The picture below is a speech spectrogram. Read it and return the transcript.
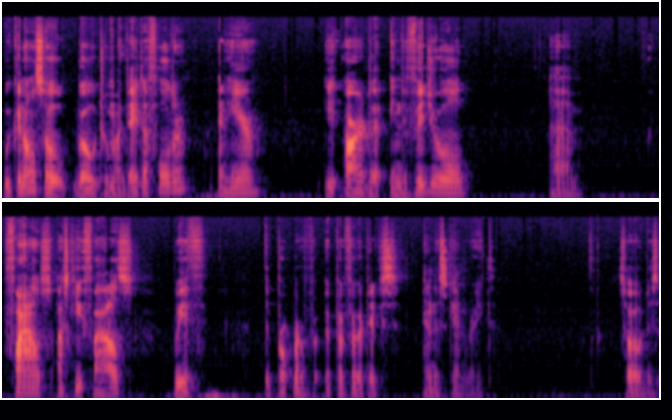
We can also go to my data folder and here are the individual um, files, ASCII files with the proper upper vertex and the scan rate. So this,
